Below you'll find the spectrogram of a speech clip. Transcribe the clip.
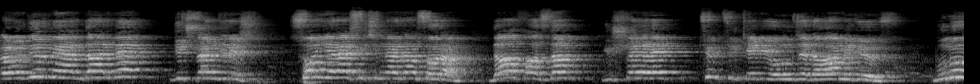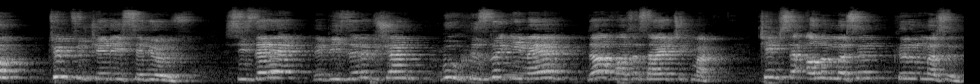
öldürmeyen darbe güçlendirir. Son yerel seçimlerden sonra daha fazla güçlenerek tüm Türkiye'de yolumuza devam ediyoruz. Bunu tüm Türkiye'de hissediyoruz. Sizlere ve bizlere düşen bu hızlı ivmeye daha fazla sahip çıkmak. Kimse alınmasın, kırılmasın.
